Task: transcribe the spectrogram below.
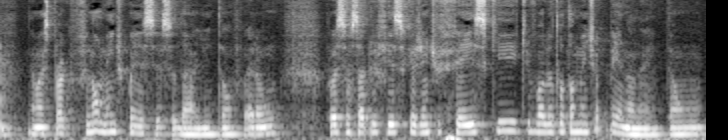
Né? Mas para finalmente conhecer a cidade. Então, era um, foi assim, um sacrifício que a gente fez que, que valeu totalmente a pena, né? Então,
